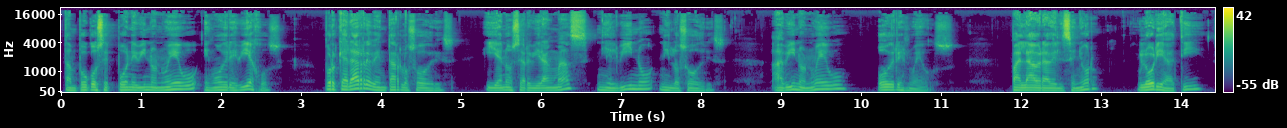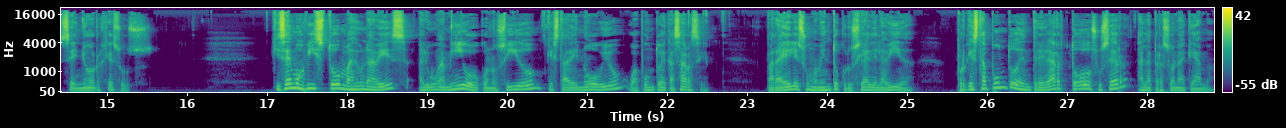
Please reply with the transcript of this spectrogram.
Tampoco se pone vino nuevo en odres viejos, porque hará reventar los odres, y ya no servirán más ni el vino ni los odres. A vino nuevo, odres nuevos. Palabra del Señor, Gloria a ti, Señor Jesús. Quizá hemos visto más de una vez algún amigo o conocido que está de novio o a punto de casarse. Para él es un momento crucial de la vida, porque está a punto de entregar todo su ser a la persona que ama.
